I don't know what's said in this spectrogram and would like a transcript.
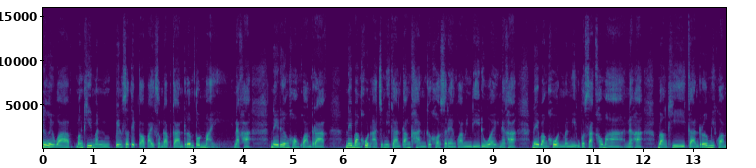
เลยว่าบางทีมันเป็นสเต็ปต่อไปสำหรับการเริ่มต้นใหม่ นะคะ ในเรื่องของความรัก ในบางคนอาจจะมีการตั้งครรภ์ก็ขอแสดงความยินดีด้วยนะคะ ในบางคนมันมีอุปสรรคเข้ามานะคะ บางทีการเริ่มมีความ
